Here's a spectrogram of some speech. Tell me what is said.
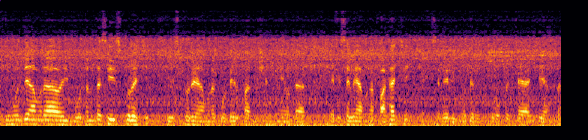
ইতিমধ্যে আমরা ওই বোতলটা সিজ করেছি। সিজ করে আমরা কোর্টের পারমিশন নিয়ে ওটা এফএসএলে আমরা পাঠাচ্ছি। এফএসএলের রিপোর্টের অপেক্ষায় আছি আমরা।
